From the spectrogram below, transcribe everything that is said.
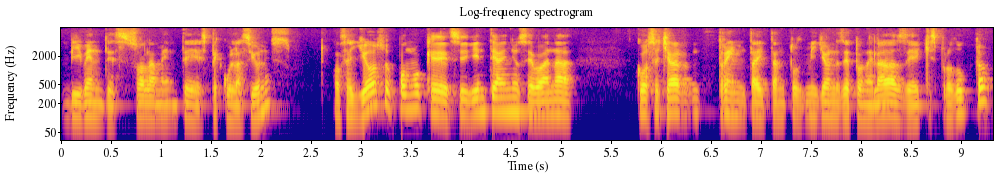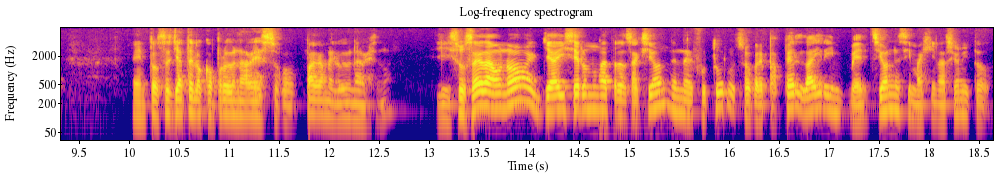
viven de solamente especulaciones. O sea, yo supongo que el siguiente año se van a cosechar treinta y tantos millones de toneladas de X producto. Entonces ya te lo compro de una vez o págamelo de una vez, ¿no? Y suceda o no, ya hicieron una transacción en el futuro sobre papel, aire, invenciones, imaginación y todo.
